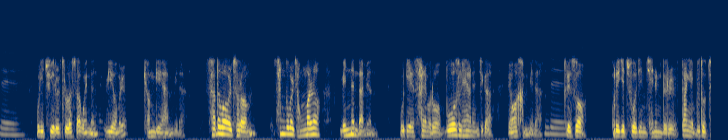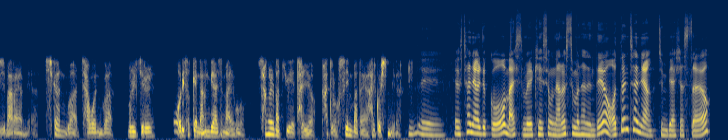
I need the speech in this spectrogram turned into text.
네. 우리 주위를 둘러싸고 있는 위험을 경계해야 합니다. 사도 바울처럼 상급을 정말로 믿는다면 우리의 삶으로 무엇을 해야 하는지가 명확합니다. 네. 그래서 우리에게 주어진 재능들을 땅에 묻어두지 말아야 합니다. 시간과 자원과 물질을 어리석게 낭비하지 말고 상을 받기 위해 달려가도록 쓰임받아야 할 것입니다. 네. 여기서 찬양을 듣고 말씀을 계속 나눴으면 하는데요. 어떤 찬양 준비하셨어요?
